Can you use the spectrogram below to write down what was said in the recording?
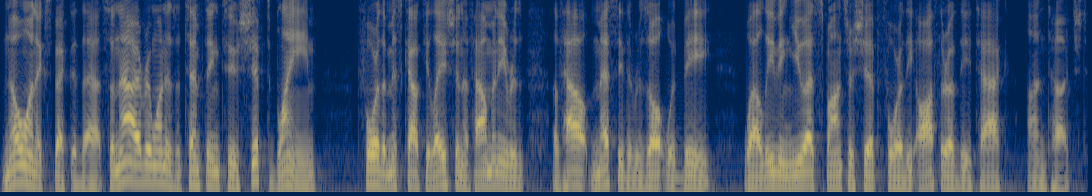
No one expected that. So now everyone is attempting to shift blame for the miscalculation of how many res- of how messy the result would be while leaving US sponsorship for the author of the attack untouched.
